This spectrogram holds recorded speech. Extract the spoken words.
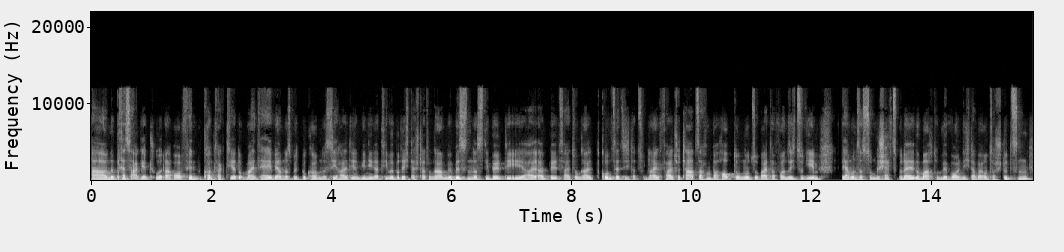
äh, eine Presseagentur daraufhin kontaktiert und meinte, hey, wir haben das mitbekommen, dass sie halt irgendwie negative Berichterstattung haben. Wir wissen, dass die Bild.de halt, äh, Bildzeitung halt grundsätzlich dazu neigt, falsche Tatsachen, Behauptungen und so weiter von sich zu geben. Wir haben uns das zum Geschäftsmodell gemacht und wir wollen dich dabei unterstützen,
